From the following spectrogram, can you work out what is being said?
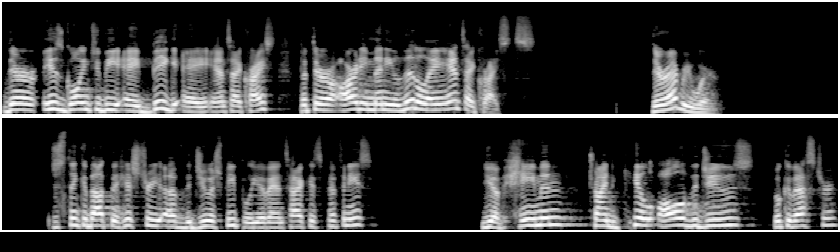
there is going to be a big A Antichrist, but there are already many little a Antichrists. They're everywhere. Just think about the history of the Jewish people. You have Antiochus Epiphanes, you have Haman trying to kill all of the Jews, Book of Esther.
